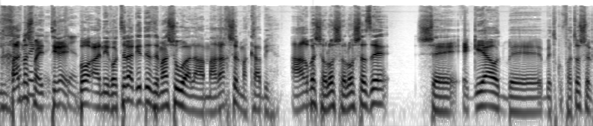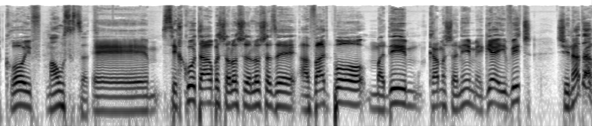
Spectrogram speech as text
חד פטריק? משמעית, תראה, כן. בוא, אני רוצה להגיד איזה משהו על המערך של מכבי. ה-4-3-3 הזה, שהגיע עוד ב- בתקופתו של קרויף, מאוס קצת. אה, שיחקו את ה-4-3-3 הזה, עבד פה מדהים כמה שנים, הגיע איביץ', שינה את ה-4-3-3,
